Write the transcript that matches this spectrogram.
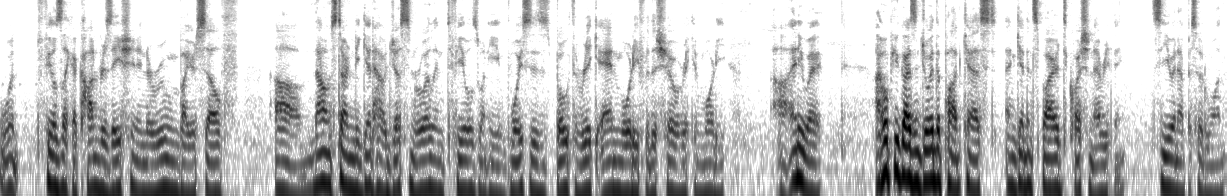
what feels like a conversation in a room by yourself. Um, now I'm starting to get how Justin Roiland feels when he voices both Rick and Morty for the show Rick and Morty. Uh, anyway, I hope you guys enjoyed the podcast and get inspired to question everything. See you in episode one.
